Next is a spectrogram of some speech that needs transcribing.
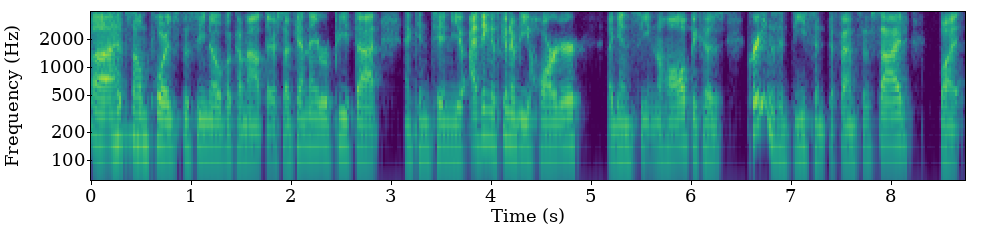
uh, at some points to see Nova come out there. So, can they repeat that and continue? I think it's going to be harder against Seton Hall because Creighton's a decent defensive side, but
